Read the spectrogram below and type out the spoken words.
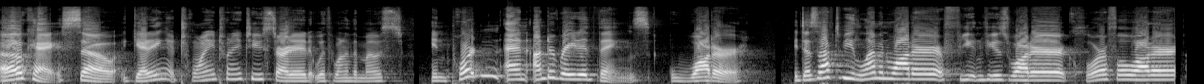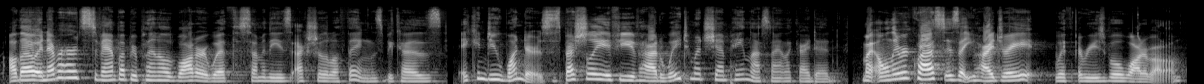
Okay, so getting 2022 started with one of the most important and underrated things water. It doesn't have to be lemon water, fruit infused water, chlorophyll water, although it never hurts to vamp up your plain old water with some of these extra little things because it can do wonders, especially if you've had way too much champagne last night, like I did. My only request is that you hydrate with a reusable water bottle.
